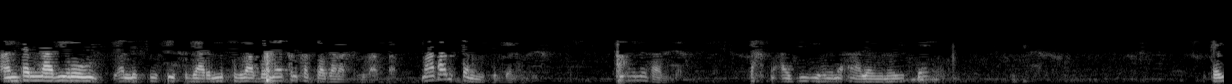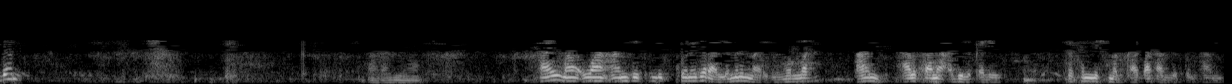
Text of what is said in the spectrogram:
አንተና ቢሮ ውስጥ ያለችው ሴት ጋር የምትግባባው ያክል ከሷ ጋር አትግባባም። ማታ ብቻ ነው የምትገናኘው። እውነት አለ። አጂብ የሆነ ዓለም ነው ይባል ከብዳል አይ አንድ ትልቅ እኮ ነገር አለ ምንም አይደለም ወላሂ አንድ አልቀና ቢል ቀሊል ከትንሽ መቃጣት አለብን አንድ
